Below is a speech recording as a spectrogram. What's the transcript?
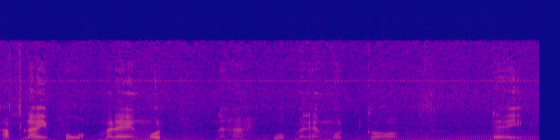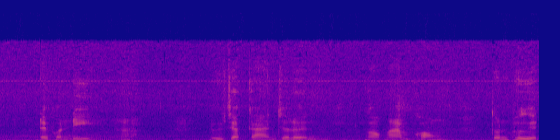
ขับไล่ปวกแมลงมดนะคะปวกแมลงมดก็ได้ได้ผลดีนะดูจากการเจริญงอกงามของต้นพืช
